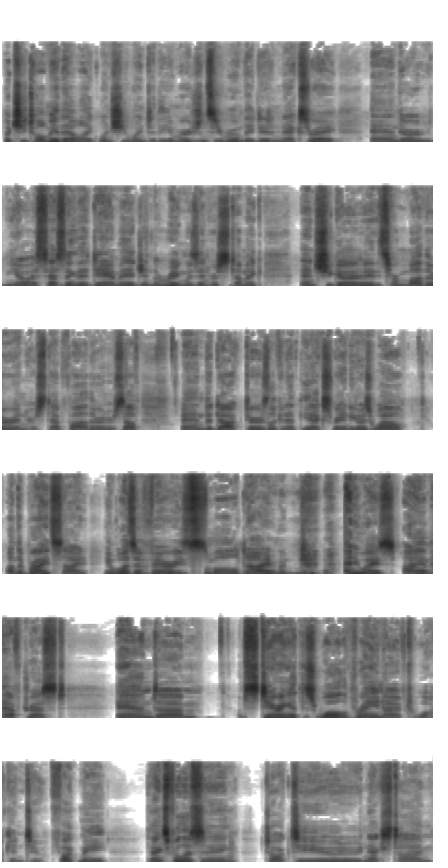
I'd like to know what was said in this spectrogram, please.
But she told me that like when she went to the emergency room, they did an X-ray, and they were you know assessing the damage, and the ring was in her stomach. And she go, it's her mother and her stepfather and herself. And the doctor is looking at the X-ray, and he goes, "Well." On the bright side, it was a very small diamond. Anyways, I am half dressed and um, I'm staring at this wall of rain I have to walk into. Fuck me. Thanks for listening. Talk to you next time.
